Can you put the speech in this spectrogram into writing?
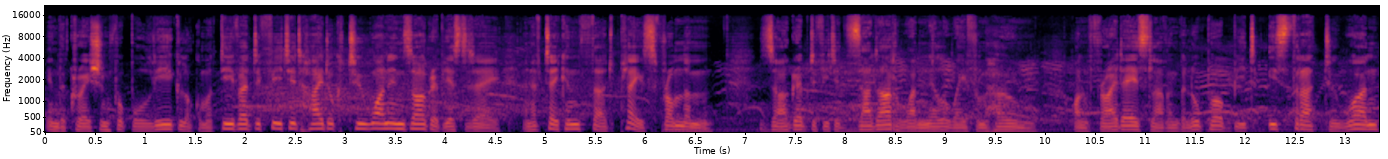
In the Croatian Football League, Lokomotiva defeated Hajduk 2-1 in Zagreb yesterday and have taken third place from them. Zagreb defeated Zadar 1-0 away from home. On Friday, Slaven Belupo beat Istra 2-1,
